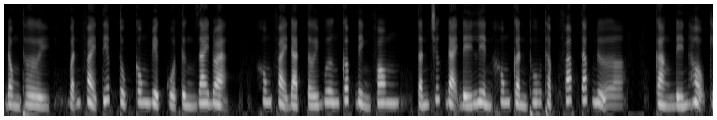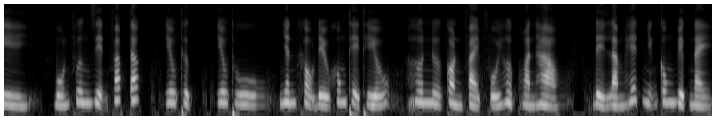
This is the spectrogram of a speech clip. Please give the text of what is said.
Đồng thời, vẫn phải tiếp tục công việc của từng giai đoạn, không phải đạt tới vương cấp đỉnh phong, tấn chức đại đế liền không cần thu thập pháp tắc nữa. Càng đến hậu kỳ, bốn phương diện pháp tắc, yêu thực, yêu thù, nhân khẩu đều không thể thiếu, hơn nữa còn phải phối hợp hoàn hảo. Để làm hết những công việc này,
